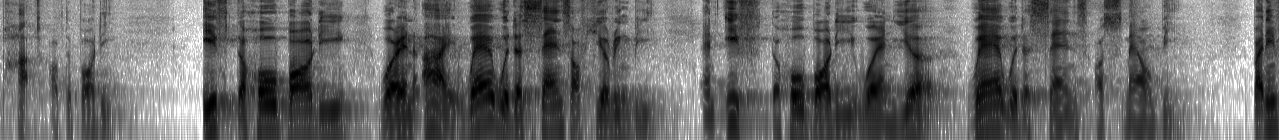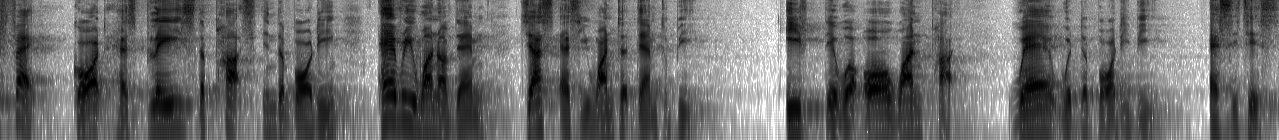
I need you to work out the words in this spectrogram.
part of the body. If the whole body were an eye, where would the sense of hearing be? And if the whole body were an ear, where would the sense of smell be? But in fact, God has placed the parts in the body, every one of them, just as He wanted them to be. If they were all one part, where would the body be? As it is,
